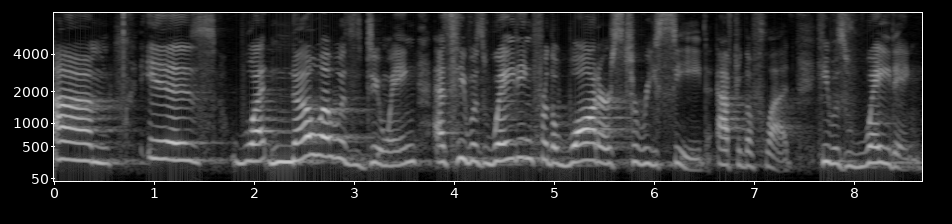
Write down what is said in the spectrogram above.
um, is what Noah was doing as he was waiting for the waters to recede after the flood. He was waiting.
